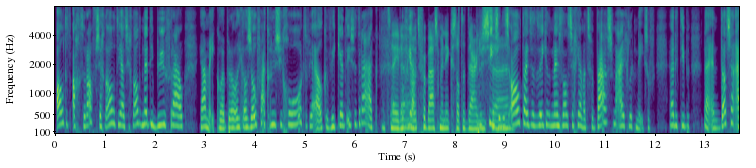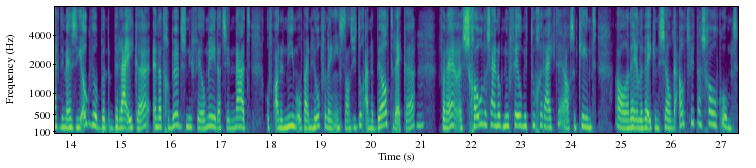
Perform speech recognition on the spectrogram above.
altijd achteraf zegt altijd, ja, zegt altijd net die buurvrouw, ja, maar ik heb al, ik al zo vaak ruzie gehoord. Of ja, elke weekend is het raak. Het hele, Of ja, oh, het verbaast me niks dat het daar Precies, niet... en het is uh, altijd, dat weet je, dat mensen altijd zeggen, ja, maar het verbaast me eigenlijk niks. Of ja, die type, nou, en dat zijn eigenlijk de mensen die je ook wil be- bereiken. En dat gebeurt dus nu veel meer, dat ze inderdaad, of anoniem of bij een hulpverleninstantie, toch aan de bel trekken. Hm. Van, hè, scholen zijn ook nu veel meer toegereikt. Hè, als een kind al een hele week in dezelfde outfit naar school komt.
